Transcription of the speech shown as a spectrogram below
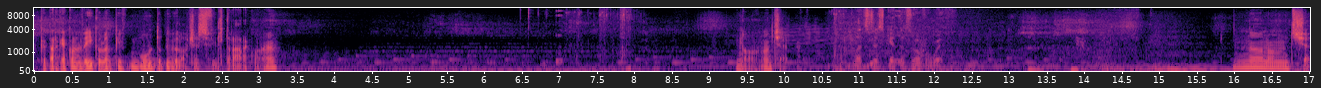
Anche perché con il veicolo è più- molto più veloce sfiltrare qua, eh? Non c'è. Let's just get this over with. No, non c'è.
